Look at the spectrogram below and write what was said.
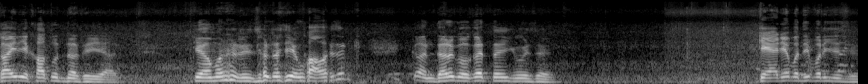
કાંઈ દેખાતું જ નથી યાર. કે અમારે રિઝલ્ટ એવું આવે છે કે અંદર ગોગત થઈ ગયું છે. કેરીઓ બધી પડી જશે.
